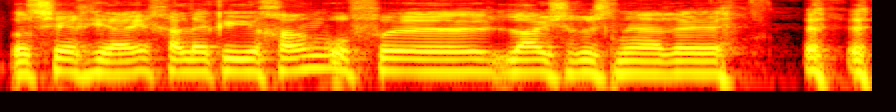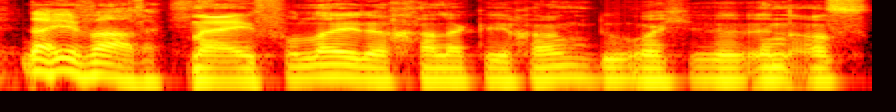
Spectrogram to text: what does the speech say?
Wat zeg jij? Ga lekker je gang of luister eens naar, naar je vader? Nee, volledig. Ga lekker je gang. Doe wat je. En als,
